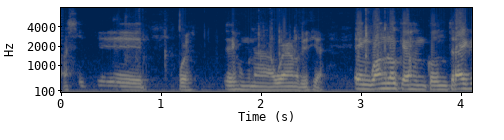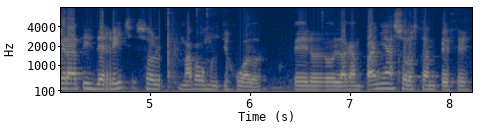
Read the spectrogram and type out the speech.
Así que, pues, es una buena noticia. En One lo que os encontráis gratis de Reach son mapas multijugador, pero la campaña solo está en PC.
